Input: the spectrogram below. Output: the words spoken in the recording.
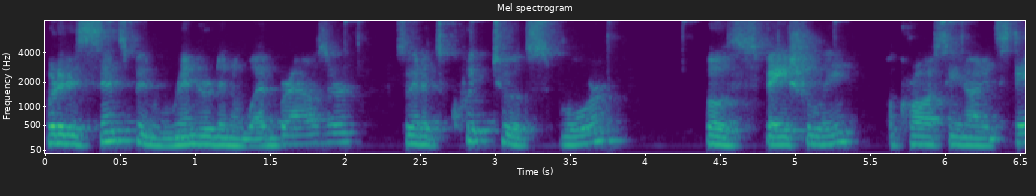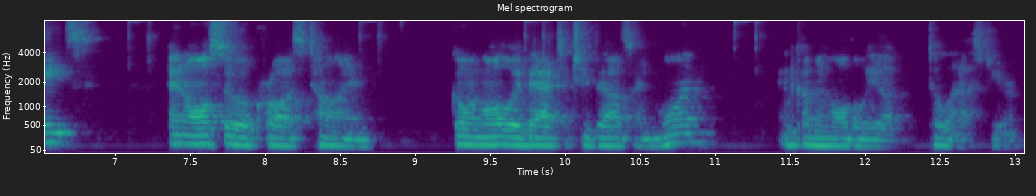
but it has since been rendered in a web browser so that it's quick to explore, both spatially across the United States and also across time, going all the way back to 2001 and coming all the way up to last year.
